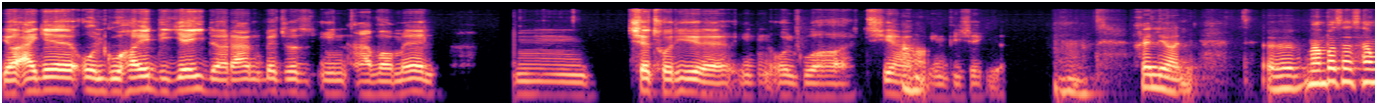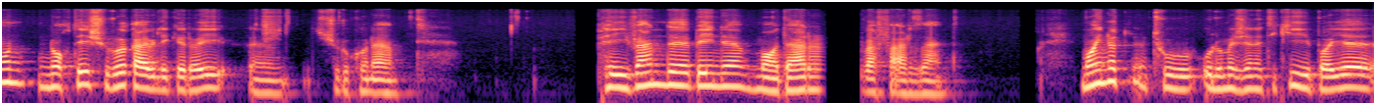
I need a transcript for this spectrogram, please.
یا اگه الگوهای دیگه ای دارن به جز این عوامل چطوریه این الگوها؟ چی هم این ویژگی خیلی عالی. من باز از همون نقطه شروع قبیله گرایی شروع کنم. پیوند بین مادر و فرزند. ما اینو تو علوم ژنتیکی با یه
